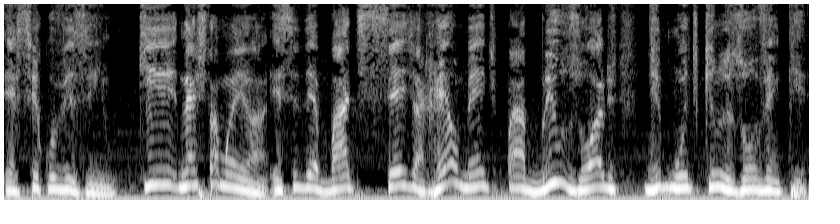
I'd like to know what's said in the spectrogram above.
é, circunvizinho. Que nesta manhã esse debate seja realmente para abrir os olhos de muitos que nos ouvem aqui.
